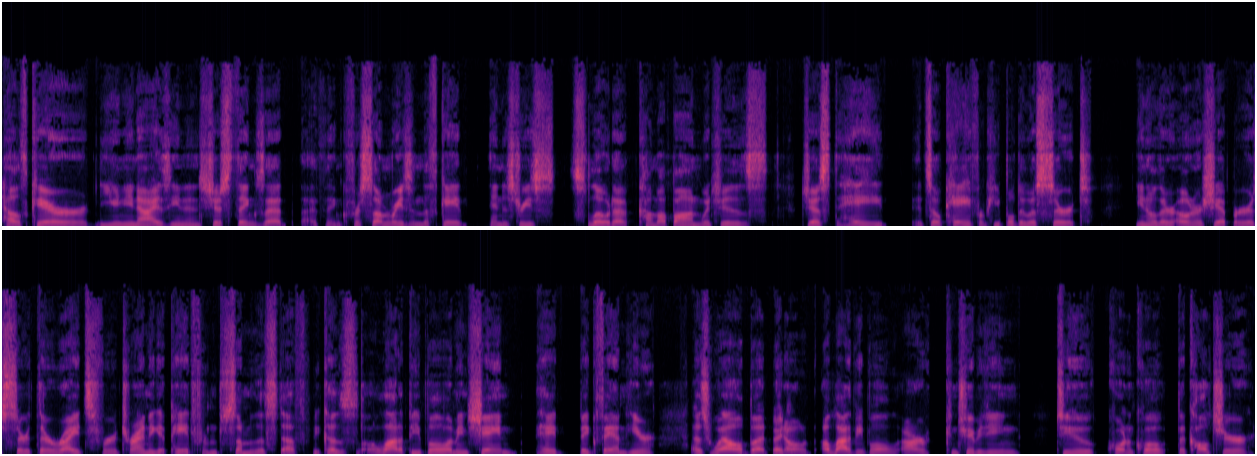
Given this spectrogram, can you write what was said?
healthcare or unionizing, and it's just things that I think for some reason the skate industry's slow to come up on, which is just hey, it's okay for people to assert you know their ownership or assert their rights for trying to get paid from some of this stuff because a lot of people i mean shane hey big fan here as well but you Thank you. know a lot of people are contributing to quote unquote the culture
